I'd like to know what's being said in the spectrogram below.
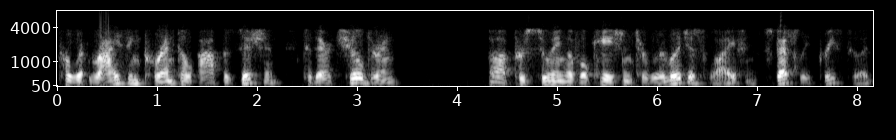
per- rising parental opposition to their children uh, pursuing a vocation to religious life, especially priesthood,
